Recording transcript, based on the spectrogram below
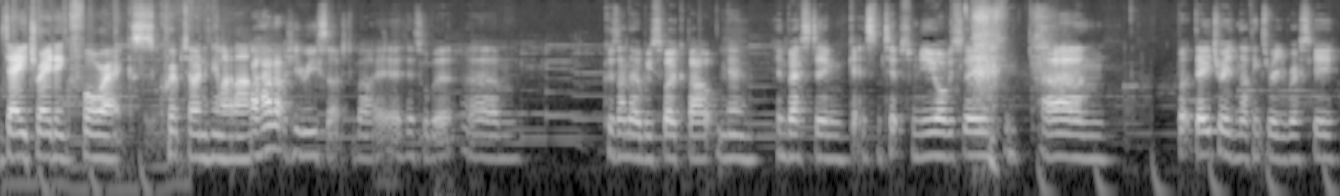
day trading, forex, crypto, anything like that? i have actually researched about it a little bit because i know we spoke about Yeah. investing, getting some tips from you, obviously. um, but day trading, I think, is really risky.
